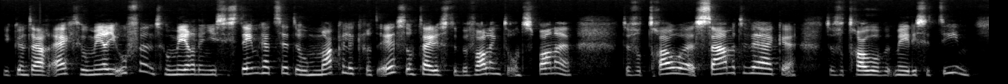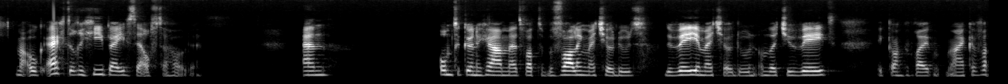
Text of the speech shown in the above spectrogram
Je kunt daar echt, hoe meer je oefent, hoe meer het in je systeem gaat zitten, hoe makkelijker het is om tijdens de bevalling te ontspannen, te vertrouwen, samen te werken, te vertrouwen op het medische team, maar ook echt de regie bij jezelf te houden. En om te kunnen gaan met wat de bevalling met jou doet, de weeën met jou doen, omdat je weet, ik kan gebruik maken van,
